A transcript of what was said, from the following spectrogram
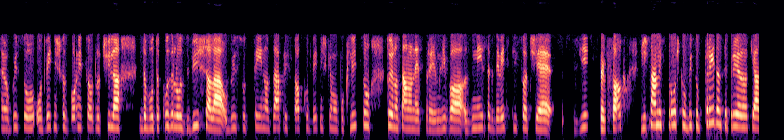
se v bistvu odvetniška zbornica odločila, da bo tako zelo zvišala v bistvu ceno za pristop k odvetniškemu poklicu. To je enostavno nesprejemljivo. Znesek 9000 je izjemno visok. Že sami stroški, v bistvu, preden se prijedo tja,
